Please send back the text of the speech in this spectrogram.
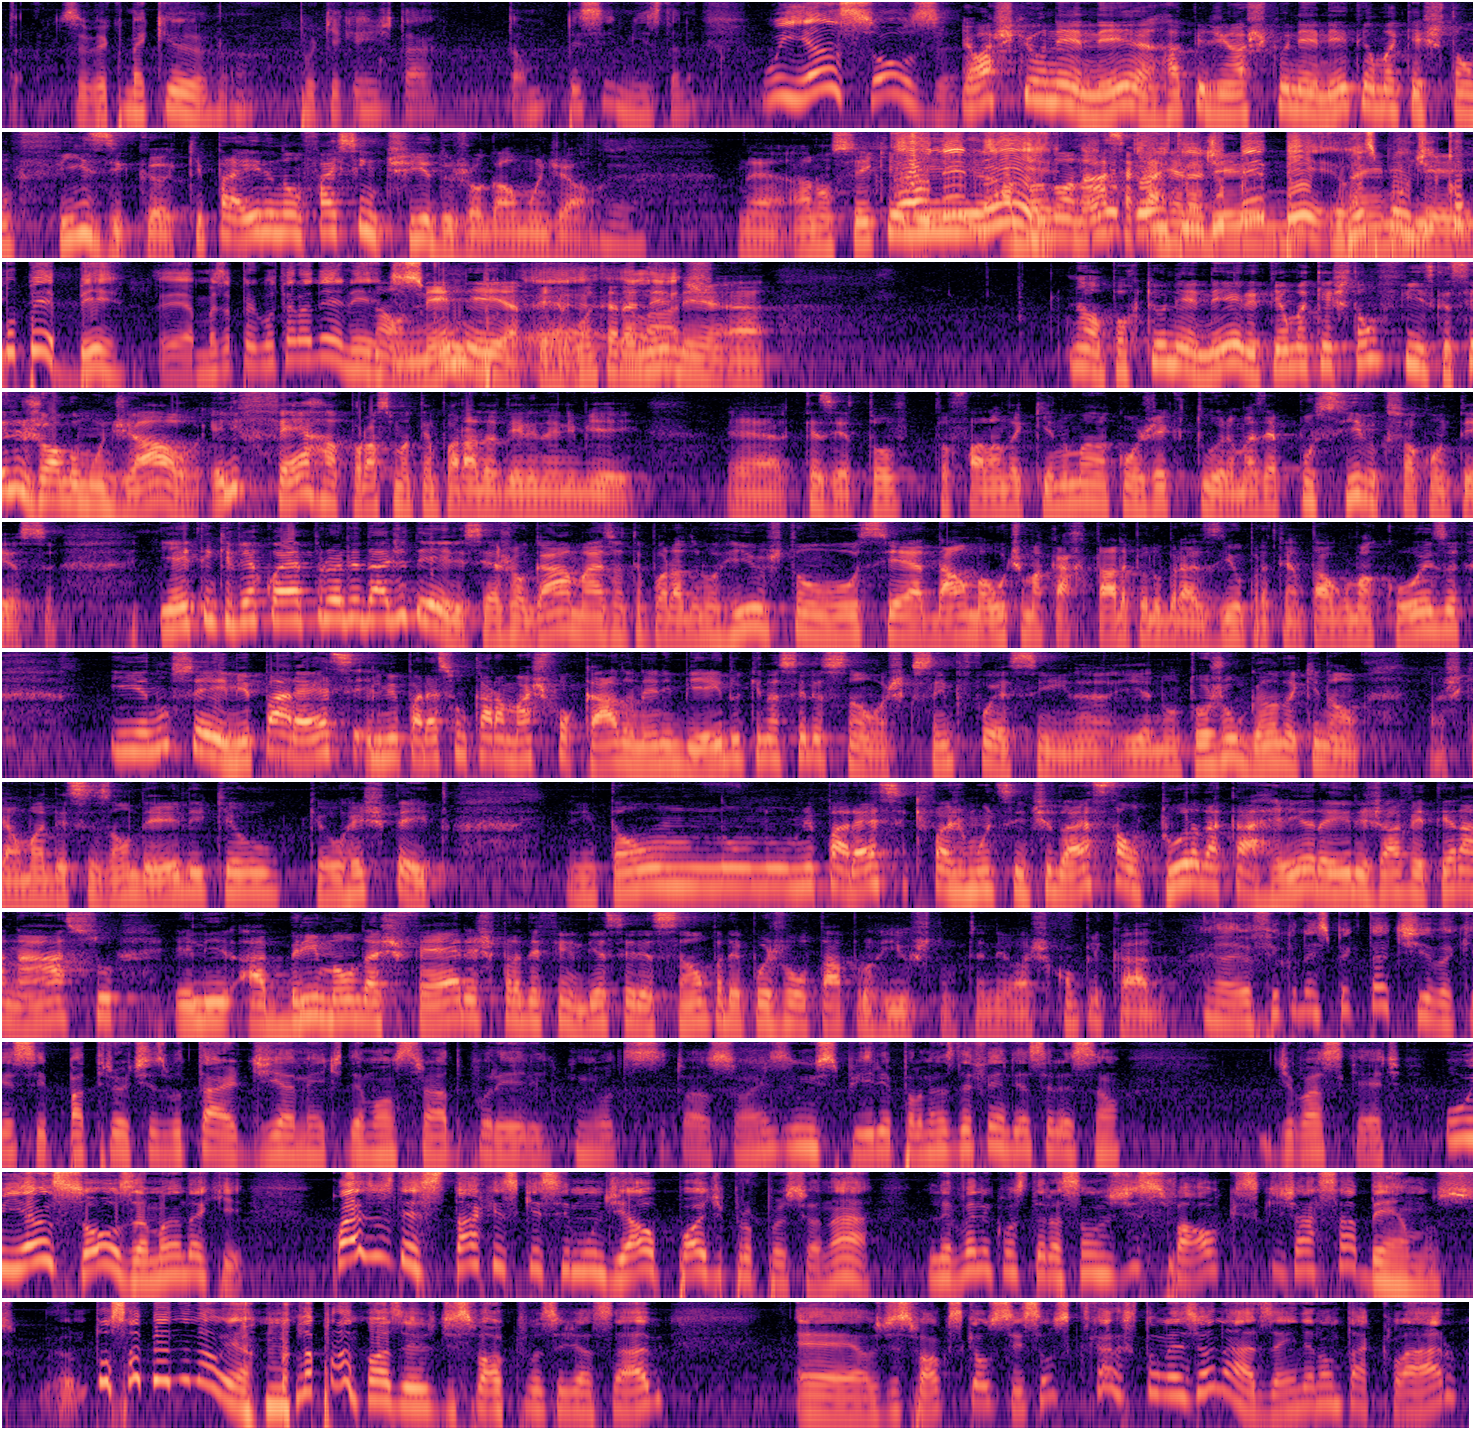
Tá, Você vê como é que. Por que, que a gente está tão pessimista, né? O Ian Souza. Eu acho que o Nenê, rapidinho, acho que o Nenê tem uma questão física que pra ele não faz sentido jogar o Mundial. Né? A não ser que É ele Nenê. abandonasse eu, eu a carreira dele. bebê. Eu respondi NBA. como bebê. É, mas a pergunta era Nenê. Não, desculpa. Nenê, a É, pergunta era relaxa. Nenê. é. Não, porque o Nenê ele tem uma questão física. Se ele joga o Mundial, ele ferra a próxima temporada dele na NBA. É, quer dizer, tô falando aqui numa conjectura, mas é possível que isso aconteça. E aí tem que ver qual é a prioridade dele. Se é jogar mais uma temporada no Houston ou se é dar uma última cartada pelo Brasil para tentar alguma coisa. E não sei, me parece, ele me parece um cara mais focado na NBA do que na seleção. Acho que sempre foi assim, né? E eu não tô julgando aqui não. Acho que é uma decisão dele que eu, que eu respeito. Então não, não me parece que faz muito sentido a essa altura da carreira, ele já veteranaço, ele abrir mão das férias para defender a seleção para depois voltar para o Houston, entendeu? Acho complicado. É, eu fico na expectativa que esse patriotismo tardiamente demonstrado por ele em outras situações o inspire pelo menos defender a seleção de basquete. O Ian Souza manda aqui. Quais os destaques que esse Mundial pode proporcionar, levando em consideração os desfalques que já sabemos? Eu não tô sabendo não, Ian. Manda pra nós aí os desfalques que você já sabe. É, os desfalques que eu sei são os caras que estão lesionados. Ainda não tá claro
